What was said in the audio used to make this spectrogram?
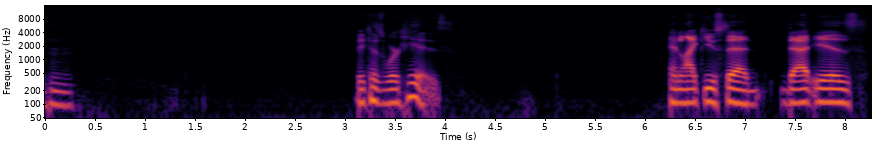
Mm-hmm. because we're His. And like you said, that is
